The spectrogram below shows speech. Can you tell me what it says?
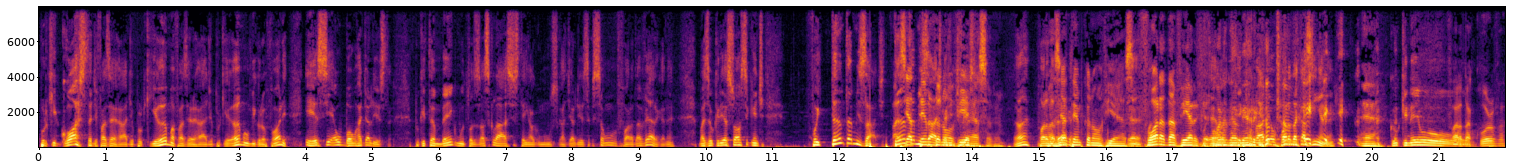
porque gosta de fazer rádio, porque ama fazer rádio, porque ama o microfone, esse é o bom radialista. Porque também, como todas as classes, tem alguns radialistas que são fora da verga, né? Mas eu queria só o seguinte, foi tanta amizade, Fazia tanta tempo amizade que eu não ouvia essa, viu? Hã? Fora da Fazia verga? tempo que eu não ouvia essa. É, fora da verga. É, Fora da verga, equivale ao eu fora da casinha, né? É. Que nem o. Fora da curva.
